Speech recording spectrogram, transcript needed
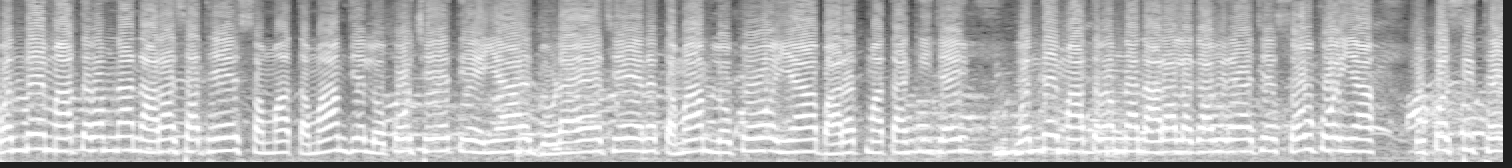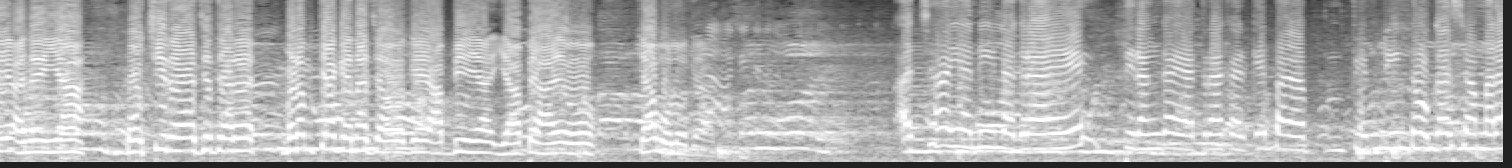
Vande માતરમના નારા સાથે તમામ જે લોકો છે તે અહીંયા જોડાયા છે અને તમામ લોકો અહીંયા ભારત માતા કી જય. વંદે માતરમના નારા લગાવી રહ્યા છે. સૌ કોઈ અહીંયા ઉપસ્થિત થઈ અને અહીંયા પહોંચી રહ્યા છે. ત્યારે મેડમ, ક્યાં કહેના ચાહોગે આપ ભી યહાં પે આયે હો? ક્યાં બોલોગે આપ अच्छा या नहीं लग रहा है तिरंगा यात्रा करके फिफ्टीन अगस्त हमारा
